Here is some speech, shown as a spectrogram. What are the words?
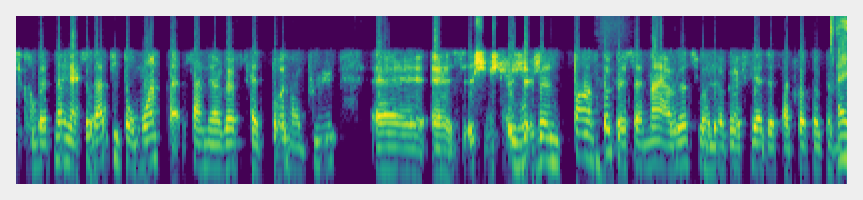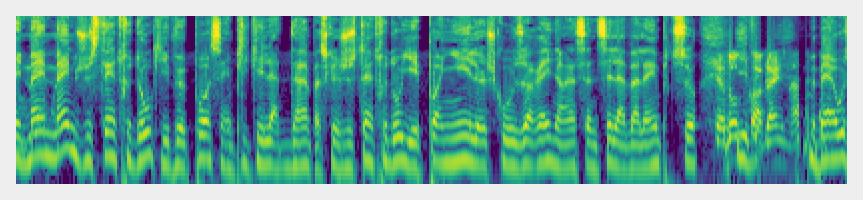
c'est complètement inacceptable. Puis pour moi, ça, ne reflète pas non plus. Euh, euh, je, ne pense pas que ce maire-là soit le reflet de sa propre communauté. même, même Justin Trudeau qui veut pas s'impliquer là-dedans, parce que Justin Trudeau, il est pogné jusqu'aux oreilles dans la SNC-Lavalin, puis tout ça. Il y a d'autres problèmes. Hein? Ben oui,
